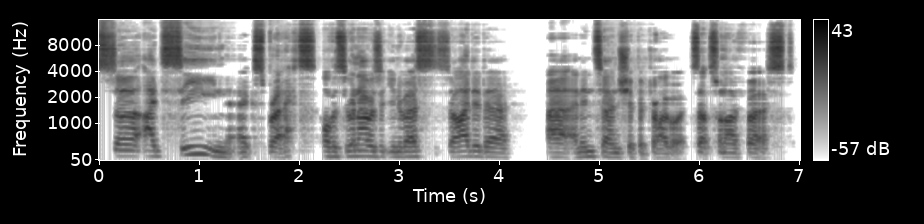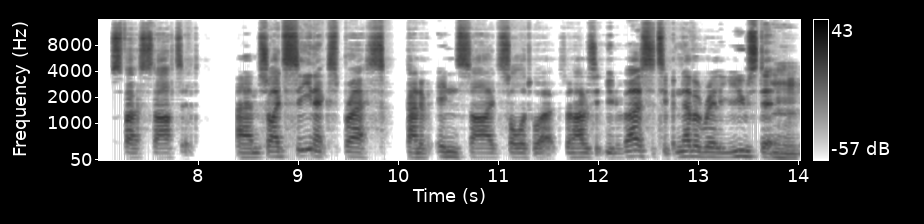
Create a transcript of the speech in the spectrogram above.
so I'd seen Express obviously when I was at university. So I did a uh, an internship at DriveWorks. That's when I first first started. Um, so I'd seen Express kind of inside SolidWorks when I was at university, but never really used it mm-hmm.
